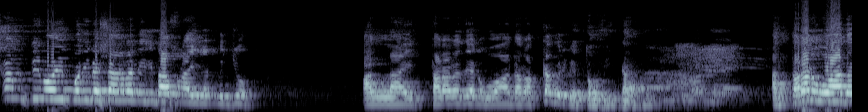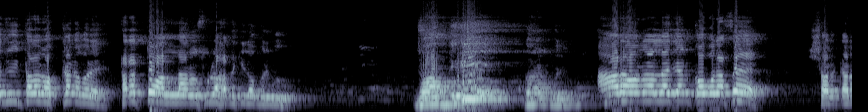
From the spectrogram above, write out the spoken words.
শান্তিময় পরিবেশে আমরা নির্বাচন আয়োজন করছ। আল্লাহ তারা যেন ওয়াদা রক্ষা করিবে, তৌফিক দান আর তারার ওয়াদা যদি তারা রক্ষা না করে, তারা তো আল্লাহ রসুল হাতে কি করিব? জবাব দিবি? গ্রহণ করিব আর যেন খবর আছে সরকার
